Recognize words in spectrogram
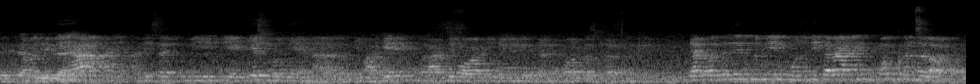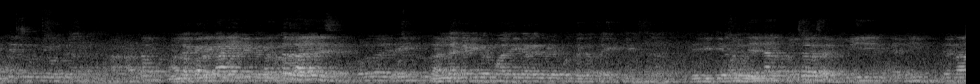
त्यामुळे तुम्ही ह्या आणि साहेब तुम्ही ही जी मोजणी आहे ना ही मागे आरती पवारनी केलेली होती पवार तहसीलदार त्या पद्धतीने तुम्ही एक मोजणी करा आणि मग दंड लावा. तिथे होत. आता काय नंतर झालं, एक ते ETS पण मध्ये- त्यांना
